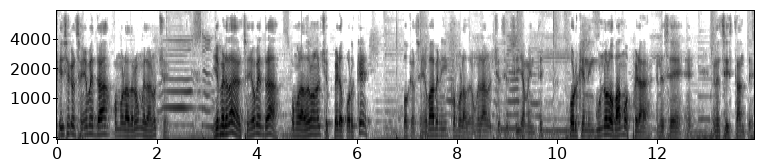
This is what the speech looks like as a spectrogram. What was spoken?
que dice que el Señor vendrá como ladrón en la noche. Y es verdad, el Señor vendrá como ladrón en la noche, pero ¿por qué? Porque el Señor va a venir como ladrón en la noche sencillamente porque ninguno lo vamos a esperar en ese, en ese instante.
